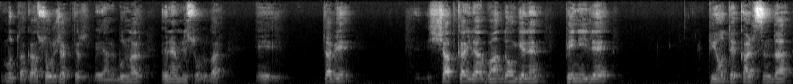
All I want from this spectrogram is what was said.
mutlaka soracaktır. Yani bunlar önemli sorular. E, Tabi Şatka ile Van Dongelen, Penny ile Piontek karşısında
